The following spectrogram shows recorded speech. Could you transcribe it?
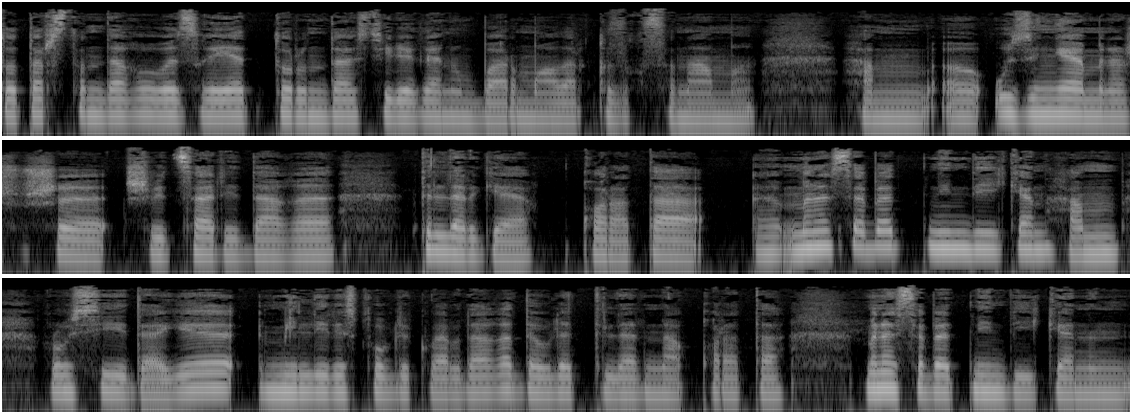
татарстандагы вазгыять турында сөйләгәнең бармы алар кызыксынамы? Һәм үзеңә менә шушы швейцариядагы телләргә карата мөнәсәбәт нинди икән? Һәм русиядәге милли республикалардагы дәүләт телләренә карата мөнәсәбәт нинди икәнен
